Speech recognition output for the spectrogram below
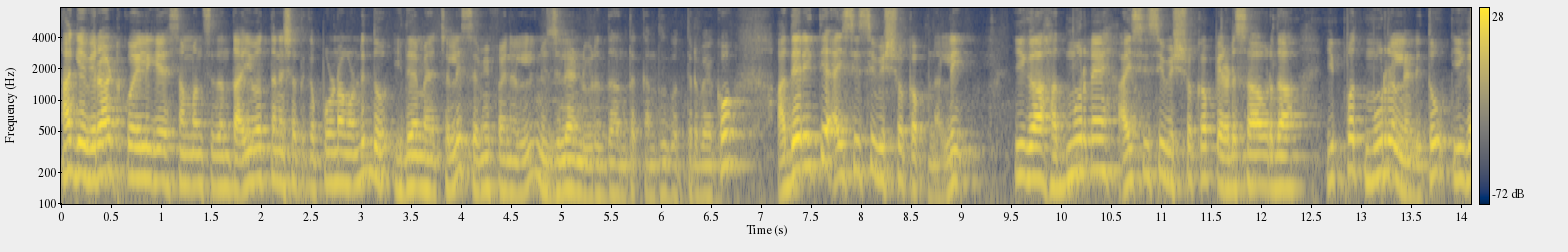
ಹಾಗೆ ವಿರಾಟ್ ಕೊಹ್ಲಿಗೆ ಸಂಬಂಧಿಸಿದಂಥ ಐವತ್ತನೇ ಶತಕ ಪೂರ್ಣಗೊಂಡಿದ್ದು ಇದೇ ಮ್ಯಾಚಲ್ಲಿ ಸೆಮಿಫೈನಲಲ್ಲಿ ನ್ಯೂಜಿಲ್ಯಾಂಡ್ ವಿರುದ್ಧ ಅಂತಕ್ಕಂಥದ್ದು ಗೊತ್ತಿರಬೇಕು. ಅದೇ ರೀತಿ ಐ ಸಿ ಸಿ ವಿಶ್ವಕಪ್ನಲ್ಲಿ ಈಗ ಹದಿಮೂರನೇ ಐ ಸಿ ಸಿ ವಿಶ್ವಕಪ್ ಎರಡು ಸಾವಿರದ ಇಪ್ಪತ್ತ್ಮೂರರಲ್ಲಿ ನಡೀತು. ಈಗ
